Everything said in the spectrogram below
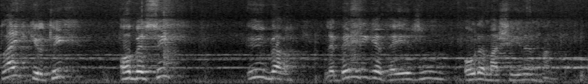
gleichgültig, ob es sich über lebendige Wesen oder Maschinen handelt.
